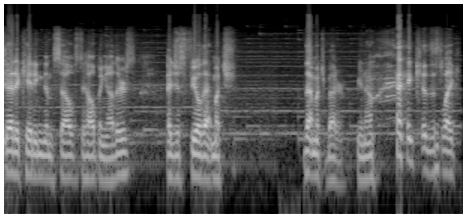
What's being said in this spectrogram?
dedicating themselves to helping others, I just feel that much that much better, you know, because it's like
